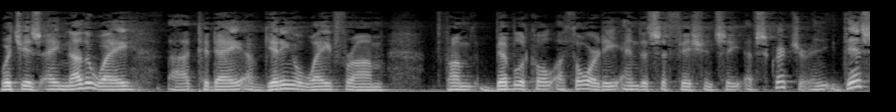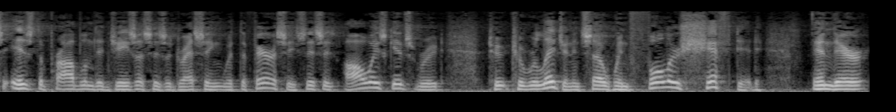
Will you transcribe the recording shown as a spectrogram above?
which is another way uh, today of getting away from from biblical authority and the sufficiency of Scripture. And this is the problem that Jesus is addressing with the Pharisees. This is, always gives root to, to religion. And so when Fuller shifted in their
